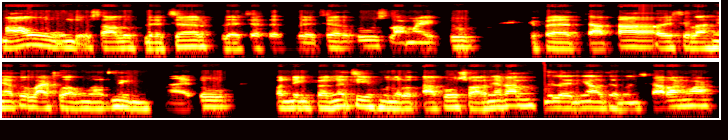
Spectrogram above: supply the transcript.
mau untuk selalu belajar, belajar dan belajar tuh selama itu ibarat kata istilahnya tuh lifelong learning. Nah itu penting banget sih menurut aku soalnya kan milenial zaman sekarang lah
